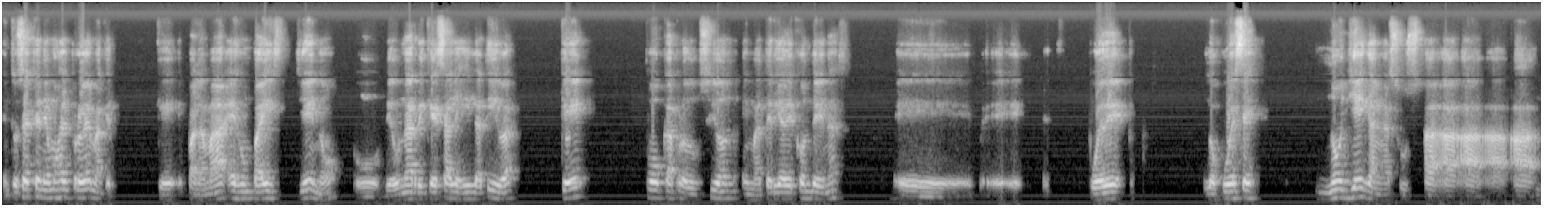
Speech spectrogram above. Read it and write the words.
Entonces tenemos el problema que, que Panamá es un país lleno de una riqueza legislativa que poca producción en materia de condenas eh, eh, puede, los jueces no llegan a, sus, a,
